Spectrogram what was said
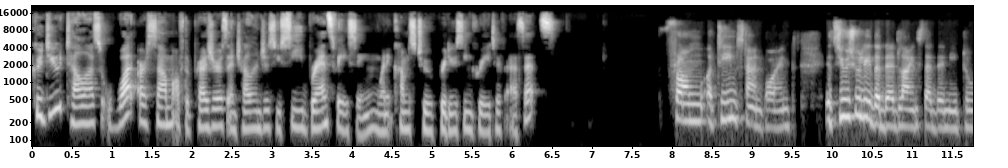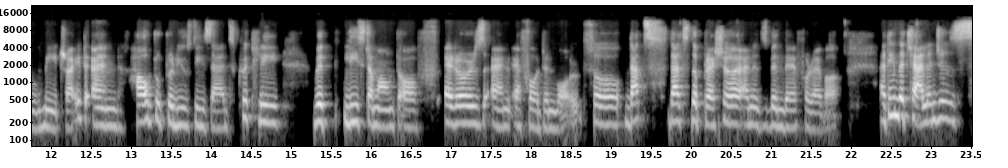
could you tell us what are some of the pressures and challenges you see brands facing when it comes to producing creative assets? From a team standpoint, it's usually the deadlines that they need to meet, right? And how to produce these ads quickly with least amount of errors and effort involved. So that's that's the pressure, and it's been there forever. I think the challenges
